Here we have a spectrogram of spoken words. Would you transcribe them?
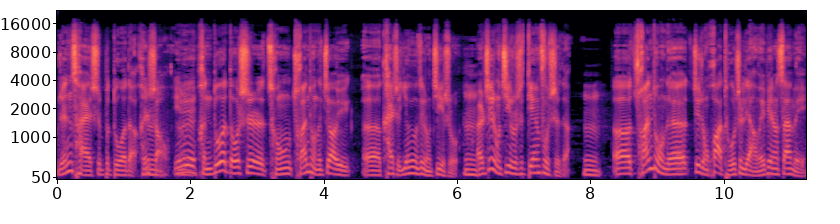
人才是不多的，很少，因为很多都是从传统的教育呃开始应用这种技术，嗯而这种技术是颠覆式的。嗯呃，传统的这种画图是两维变成三维，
